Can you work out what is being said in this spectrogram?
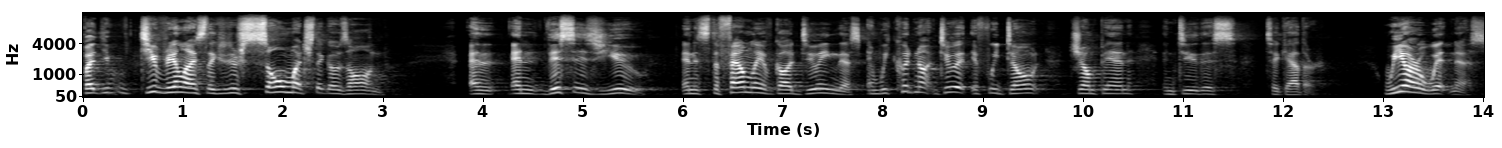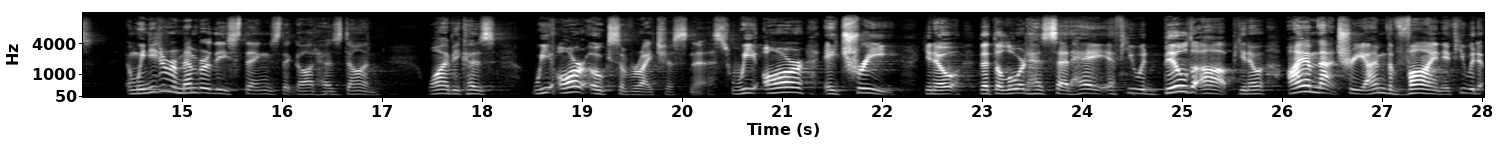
but you, do you realize like, there's so much that goes on? And, and this is you. And it's the family of God doing this. And we could not do it if we don't jump in and do this together. We are a witness. And we need to remember these things that God has done. Why? Because we are oaks of righteousness. We are a tree, you know, that the Lord has said, hey, if you would build up, you know, I am that tree, I'm the vine. If you would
